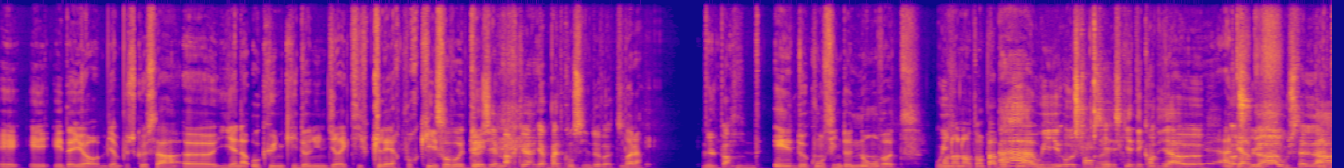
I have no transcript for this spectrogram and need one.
Et, et- et d'ailleurs, bien plus que ça, euh, il n'y en a aucune qui donne une directive claire pour qui il faut voter. Deuxième marqueur, il n'y a pas de consigne de vote. Voilà. Nulle part. Et de consignes de non-vote. Oui. On n'en entend pas beaucoup. Ah oui, au sens, Ouais. est-ce qu'il y a des candidats, euh, oh, celui-là ou celle-là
